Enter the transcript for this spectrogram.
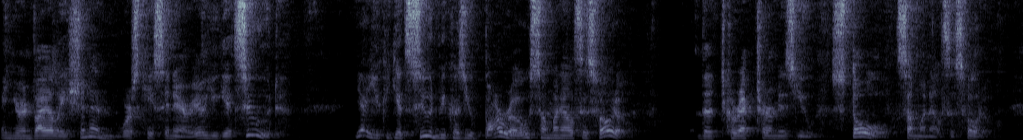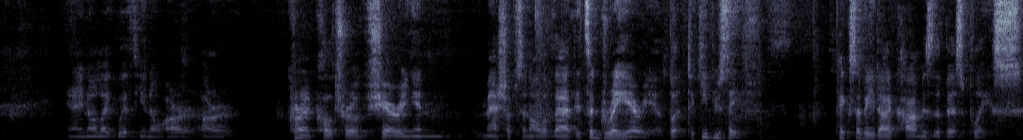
And you're in violation, and worst case scenario, you get sued. Yeah, you could get sued because you borrow someone else's photo. The correct term is you stole someone else's photo. And I know like with, you know, our, our current culture of sharing and mashups and all of that, it's a gray area. But to keep you safe, pixabay.com is the best place.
